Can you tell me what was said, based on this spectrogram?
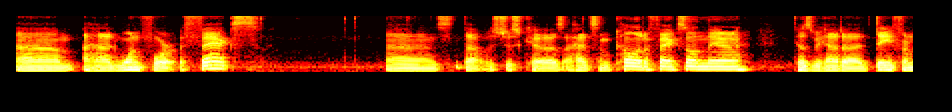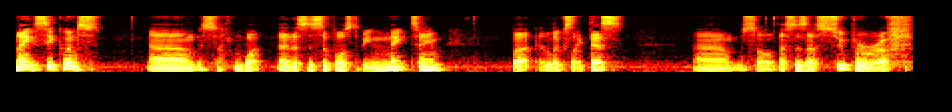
Um, I had one for effects and that was just because I had some colored effects on there because we had a day for night sequence. Um, so what uh, this is supposed to be nighttime, but it looks like this. Um, so this is a super rough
